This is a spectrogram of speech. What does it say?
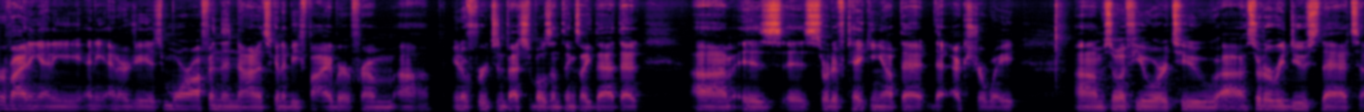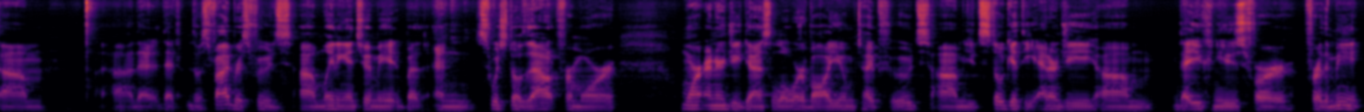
providing any any energy. It's more often than not, it's going to be fiber from uh, you know fruits and vegetables and things like that that um, is is sort of taking up that that extra weight. Um, so if you were to uh, sort of reduce that um, uh, that that those fibrous foods um, leading into a meet, but and switch those out for more more energy dense, lower volume type foods, um, you'd still get the energy um, that you can use for for the meet,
